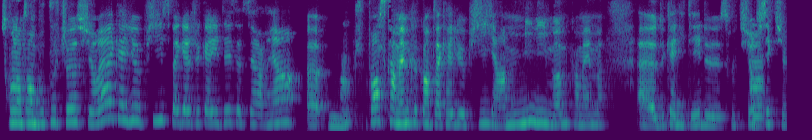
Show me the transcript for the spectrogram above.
ce qu'on entend beaucoup de choses sur ah, Calliope, ce bagage de qualité, ça sert à rien. Euh, je pense quand même que quand tu as Calliope, il y a un minimum quand même de qualité, de structure. Je sais que tu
